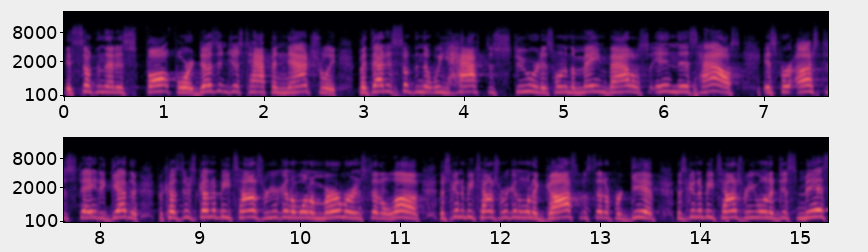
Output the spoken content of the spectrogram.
it's something that is fought for. It doesn't just happen naturally, but that is something that we have to steward. It's one of the main battles in this house is for us to stay together because there's going to be times where you're going to want to murmur instead of love. There's going to be times where you're going to want to gossip instead of forgive. There's going to be times where you want to dismiss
